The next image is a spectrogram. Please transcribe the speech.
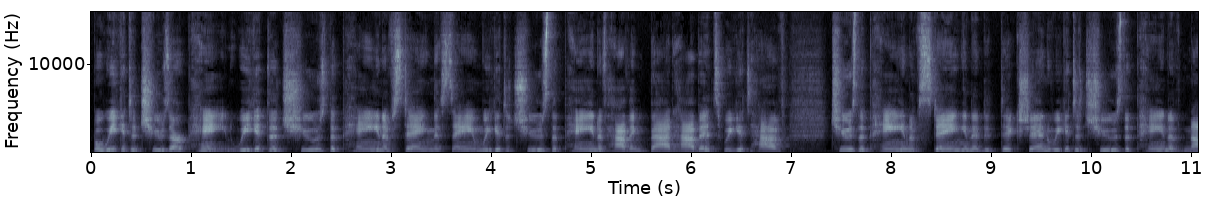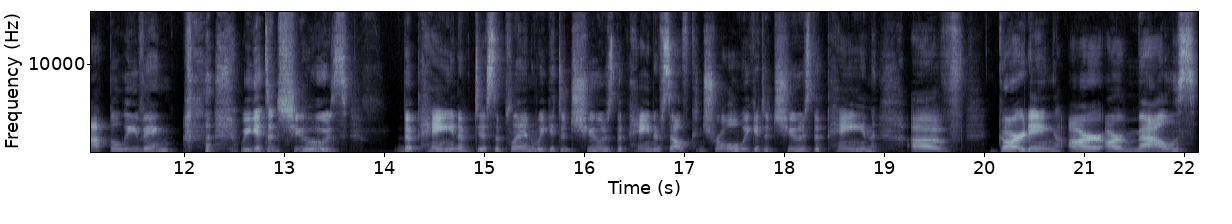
but we get to choose our pain. We get to choose the pain of staying the same. We get to choose the pain of having bad habits. We get to have choose the pain of staying in an addiction. We get to choose the pain of not believing. we get to choose the pain of discipline. We get to choose the pain of self control. We get to choose the pain of guarding our, our mouths,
